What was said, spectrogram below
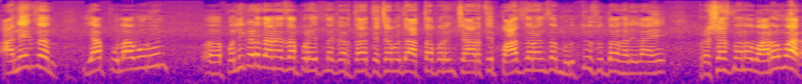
अनेकजण या पुलावरून पलीकडे जाण्याचा प्रयत्न करतात. त्याच्यामध्ये आत्तापर्यंत चार ते पाच जणांचा मृत्यूसुद्धा झालेला आहे. प्रशासनानं वारंवार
